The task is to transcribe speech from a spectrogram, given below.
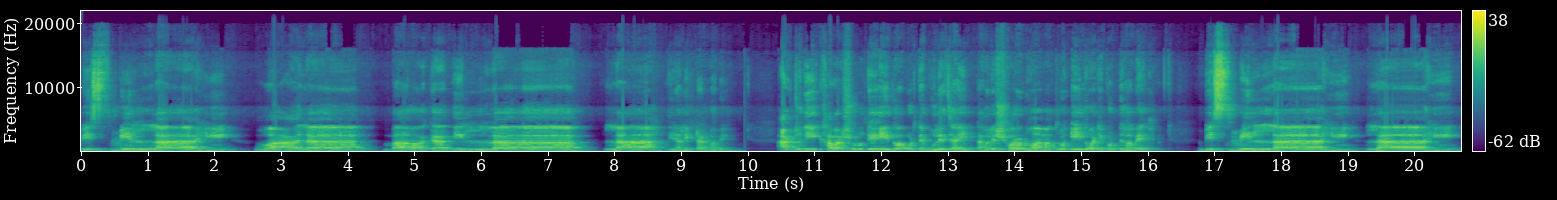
বিসমিল্লাহি ওয়া আলা বারাকাতিল্লাহ। লাহ তিন আলিফ টান হবে। আর যদি খাবার শুরুতে এই দোয়া পড়তে ভুলে যাই, তাহলে স্মরণ হওয়া মাত্র এই দোয়াটি পড়তে হবে। বিসমিল্লাহি, লাহি,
